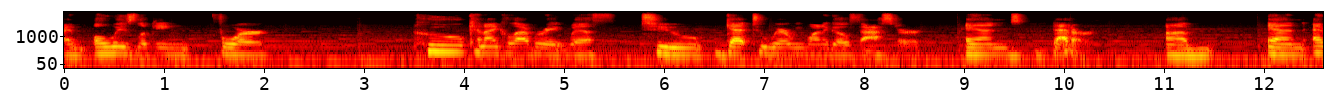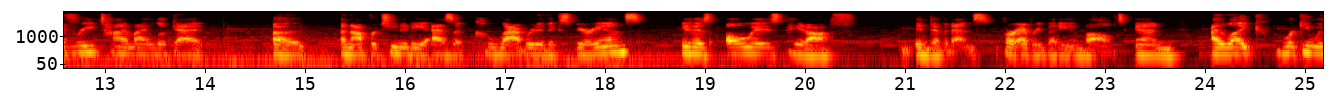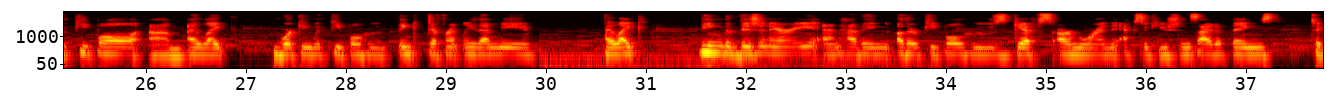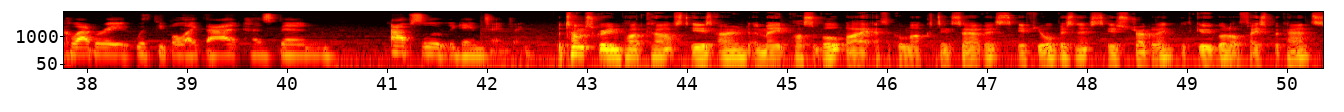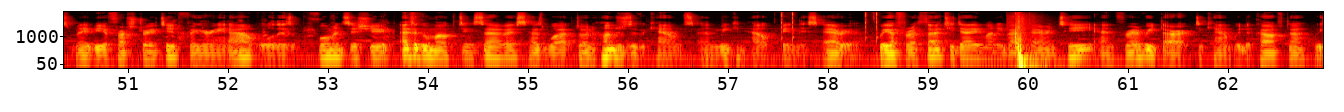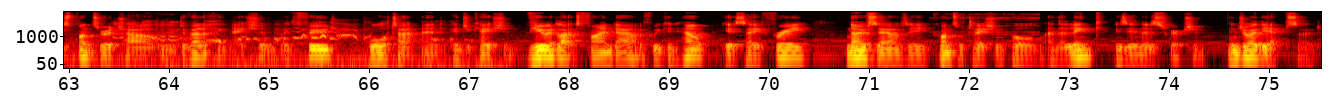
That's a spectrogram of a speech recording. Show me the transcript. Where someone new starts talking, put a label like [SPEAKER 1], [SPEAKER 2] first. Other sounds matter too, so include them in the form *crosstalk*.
[SPEAKER 1] I'm always looking for who can I collaborate with to get to where we want to go faster and better. Um, and every time I look at a, an opportunity as a collaborative experience, it has always paid off in dividends for everybody involved. And I like working with people. Um, I like working with people who think differently than me. I like being the visionary and having other people whose gifts are more in the execution side of things to collaborate with people like that has been absolutely game changing.
[SPEAKER 2] The Thomas Green podcast is owned and made possible by Ethical Marketing Service. If your business is struggling with Google or Facebook ads, maybe you're frustrated figuring it out or there's a performance issue, Ethical Marketing Service has worked on hundreds of accounts and we can help in this area. We offer a 30 day money back guarantee, and for every direct account we look after, we sponsor a child in a developing nation with food, water, and education. If you would like to find out if we can help, it's a free no salesy consultation call, and the link is in the description. Enjoy the episode.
